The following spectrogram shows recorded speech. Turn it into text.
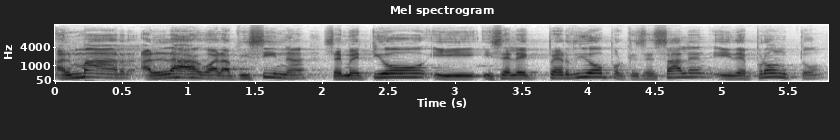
al mar, al lago, a la piscina, se metió y, se le perdió porque se salen y de pronto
